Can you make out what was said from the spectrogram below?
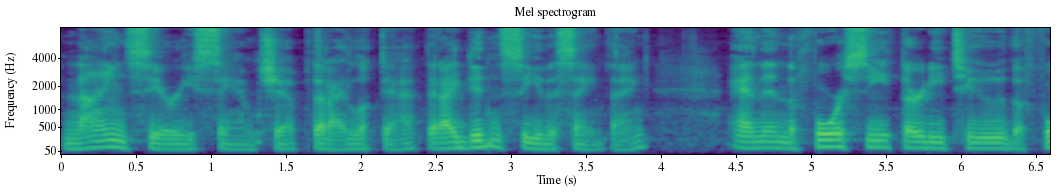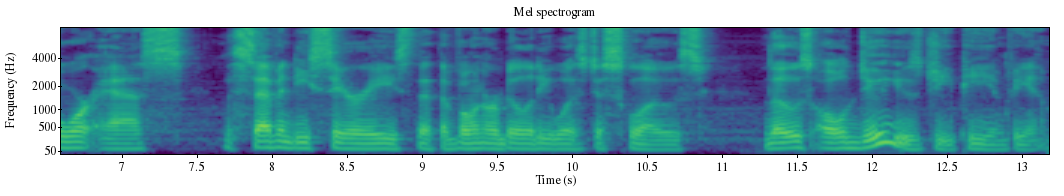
9 series SAM chip that I looked at that I didn't see the same thing. And then the 4C32, the 4S, the 70 series that the vulnerability was disclosed, those all do use GP NVM.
